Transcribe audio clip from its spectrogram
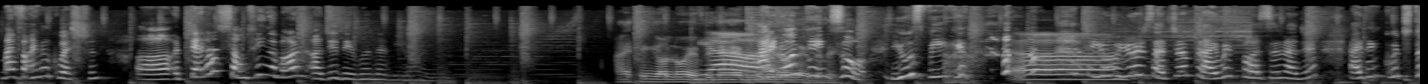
my final question. Uh, tell us something about Ajay Devgan that we don't know. I think you all know everything. Yeah. I don't everything. think so. You speak. uh... you, you're such a private person, Ajay. I think kuch to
